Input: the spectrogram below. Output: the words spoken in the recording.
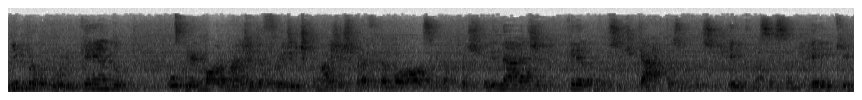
me procure. Querendo o Grimório Magia de Afrodite com magias para a vida amorosa e para a prosperidade, querendo um curso de cartas, um curso de reiki, uma sessão de reiki,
